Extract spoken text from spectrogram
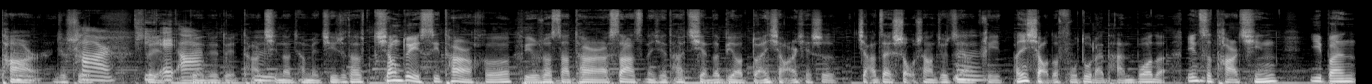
塔尔就是塔尔 T A R，对对对，塔尔琴的唱片。其实它相对西塔尔和比如说萨塔尔、萨斯那些，它显得比较短小，而且是夹在手上，就这样可以很小的幅度来弹拨的。因此，塔尔琴一般。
